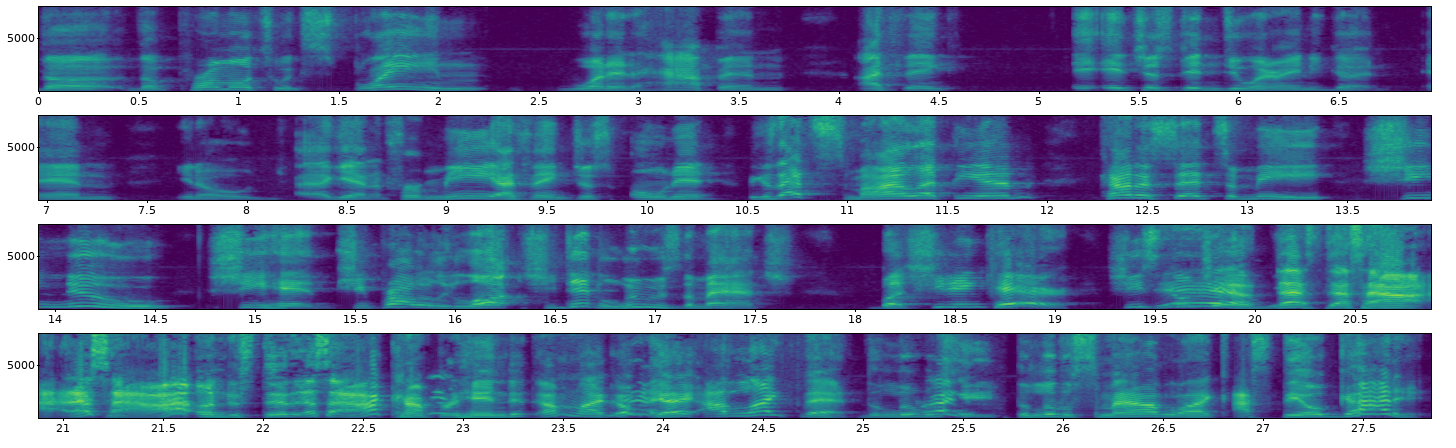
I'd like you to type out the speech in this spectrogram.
the the promo to explain what had happened, I think it, it just didn't do her any good. And you know, again, for me, I think just own it because that smile at the end kind of said to me she knew she had she probably lost she did lose the match but she didn't care she's still Yeah, champion. that's that's how I, that's how I understood it. That's how I comprehended. I'm like, Right. okay, I like that. The little Right. the little smile, like I still got it.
